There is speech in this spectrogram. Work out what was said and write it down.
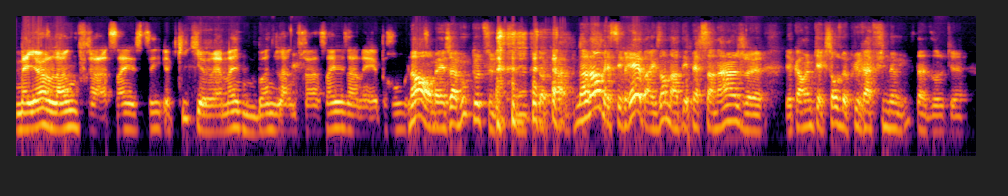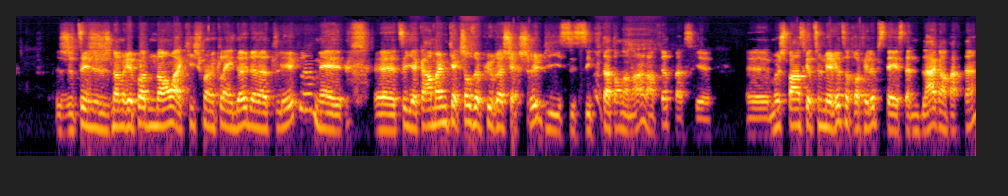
Meilleure langue française, tu sais. Qui qui a vraiment une bonne langue française en impro? là, Non, mais j'avoue que toi, tu. t'as- non, non, mais c'est vrai, par exemple, dans tes personnages, euh, il y a quand même quelque chose de plus raffiné. C'est-à-dire que. Je, tu sais, je, je nommerai pas de nom à qui je fais un clin d'œil de notre ligue, là, mais euh, tu sais, il y a quand même quelque chose de plus recherché, puis c'est, tout à ton honneur, en fait, parce que euh, moi, je pense que tu le mérites, ce trophée-là, puis c'était, c'était une blague en partant.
